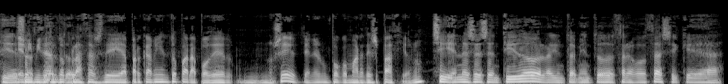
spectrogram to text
eliminando plazas de aparcamiento para poder, no sé, tener un poco más de espacio, ¿no? Sí, en ese sentido el ayuntamiento de Zaragoza sí que ha,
